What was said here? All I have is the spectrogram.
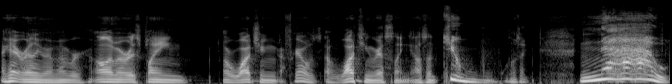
I can't really remember. All I remember is playing or watching. I forgot I was uh, watching wrestling. I was on two. I was like, no.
